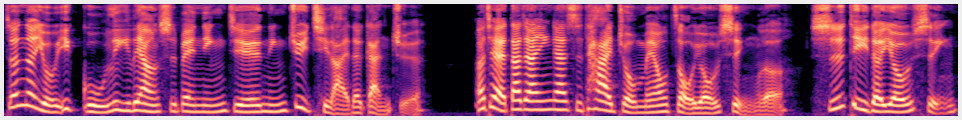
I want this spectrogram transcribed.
真的有一股力量是被凝结凝聚起来的感觉。而且大家应该是太久没有走游行了，实体的游行。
